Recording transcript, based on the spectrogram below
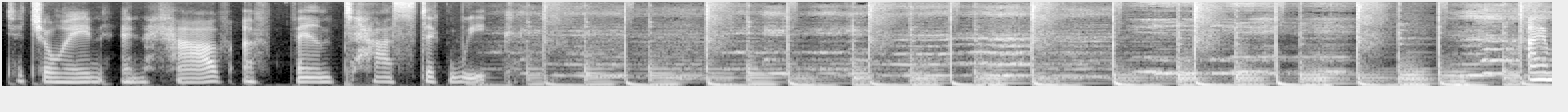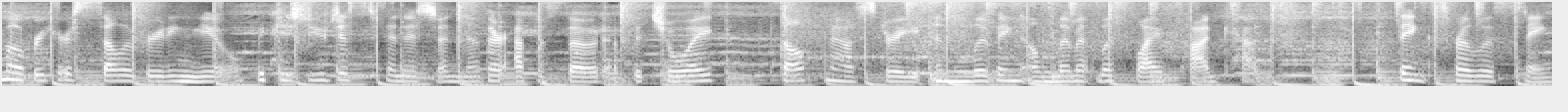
to join and have a fantastic week. I'm over here celebrating you because you just finished another episode of the Joy, Self Mastery, and Living a Limitless Life podcast. Thanks for listening.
